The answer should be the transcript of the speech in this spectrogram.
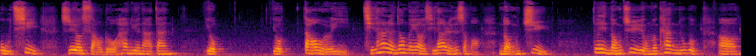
武器只有扫罗和约拿单。有有刀而已，其他人都没有。其他人是什么？农具，对，农具。我们看，如果呃，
